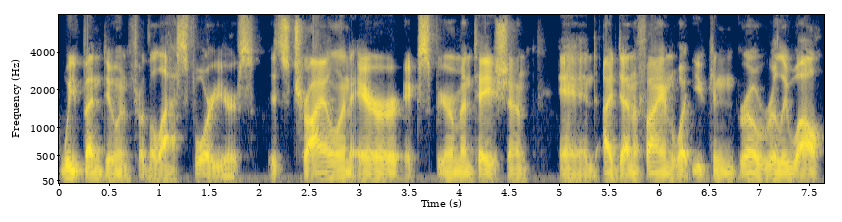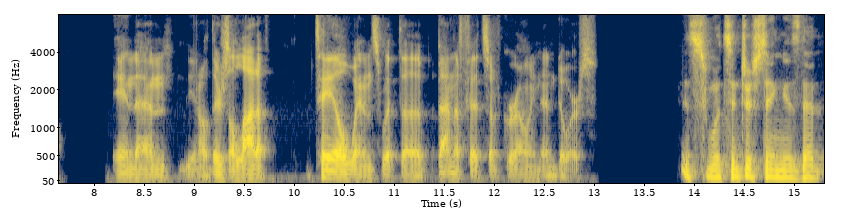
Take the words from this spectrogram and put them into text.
we've been doing for the last four years. It's trial and error, experimentation, and identifying what you can grow really well. And then, you know, there's a lot of tailwinds with the benefits of growing indoors. It's what's interesting is that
